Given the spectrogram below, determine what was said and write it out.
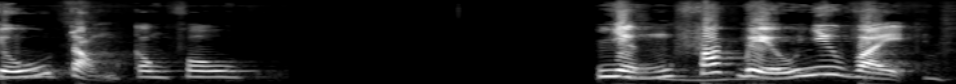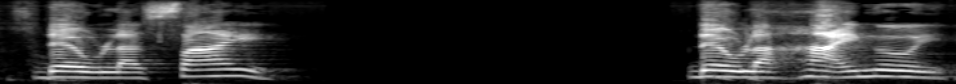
chú trọng công phu Những phát biểu như vậy Đều là sai, Đều là hại người,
